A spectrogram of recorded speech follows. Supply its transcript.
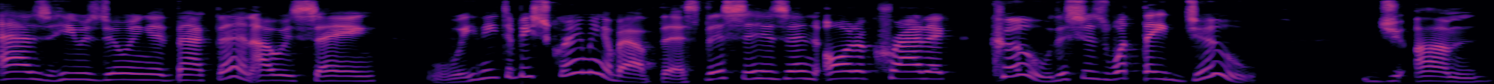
as he was doing it back then, I was saying we need to be screaming about this. This is an autocratic coup. This is what they do. Um,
